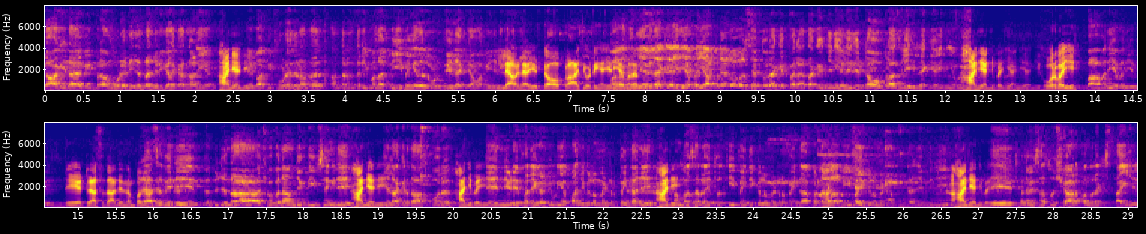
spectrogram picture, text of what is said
ਗਾਹ ਜਿਹੜਾ ਹੈ ਵੀ ਭਰਾ ਮੋੜੇ ਨਹੀਂ ਜਾਂਦਾ ਜਿਹੜੀ ਗੱਲ ਕਰਨ ਵਾਲੀ ਆ। ਹਾਂਜੀ ਹਾਂਜੀ। ਤੇ ਬਾਕੀ ਥੋੜੇ ਦਿਨਾਂ ਦਾ ਅੰਦਰ ਅੰਦਰ ਹੀ ਮਤਲਬ 20 ਮਈਆਂ ਦਾ ਲੋਡ ਫੇਰ ਲੈ ਕੇ ਆਵਾਂਗੇ ਜਿਹੜੀ ਲਿਆਓ ਲਿਆਓ ਜੀ ਟੌਪ ਕਲਾਸ ਝੋਟੀਆਂ ਜਿਹੜੀਆਂ ਮਤਲਬ ਜਿੰਨੀਆਂ ਵੀ ਲੈ ਕੇ ਆਈ ਦੀਆਂ ਭਾਈ ਆਪਣੇ ਵੱਲੋਂ ਸਿਰ ਤੋਂ ਲੈ ਕੇ ਪੈਰਾਂ ਤੱਕ ਜਿੰਨੀਆਂ ਲਈ ਦੀ ਟੌਪ ਕਲਾਸ ਲਈ ਲੈ ਕੇ ਆਈ ਦੀਆਂ ਭਾਈ ਹਾਂਜੀ ਹਾਂਜੀ ਜੀ ਹਾਂਜੀ ਹਾਂਜੀ। ਹੋਰ ਜੀ ਬਾ ਵਧੀਆ ਵਧੀਆ ਵੀਰ ਜੀ। ਤੇ ਐਡਰੈਸ ਦੱਸ ਦੇ ਨੰਬਰ ਦੱਸ ਐਸ ਦੇ ਜੀ ਦੂਜੇ ਦਾ ਸ਼ੁਭ ਨਾਮ ਜਗਦੀਪ ਸਿੰਘ ਜੀ ਹਾਂਜੀ, ਹਾਂਜੀ। ਜ਼ਿਲ੍ਹਾ ਗੁਰਦਾਸਪੁਰ। ਹਾਂਜੀ ਜੀ। ਤੇ ਨੇੜੇ ਫਤਿਹਗੜ੍ਹ ਚੂੜੀਆਂ 5 ਕਿਲੋਮੀਟਰ ਪੈਂਦਾ ਜੀ। ਹਾਂਜੀ। ਅੰਮ੍ਰਿਤਸਰ ਇੱਥੋਂ 30 35 ਕਿਲੋਮੀਟਰ ਪੈਂਦਾ ਬਟਾਲਾ 20 22 ਕਿਲੋਮੀਟਰ ਪੈਂਦਾ ਜੀ ਵੀਰ ਜੀ। ਹਾਂਜੀ ਹਾਂਜੀ ਬਾਈ ਤੇ ਜੀ 98766 1527 ਜੀ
